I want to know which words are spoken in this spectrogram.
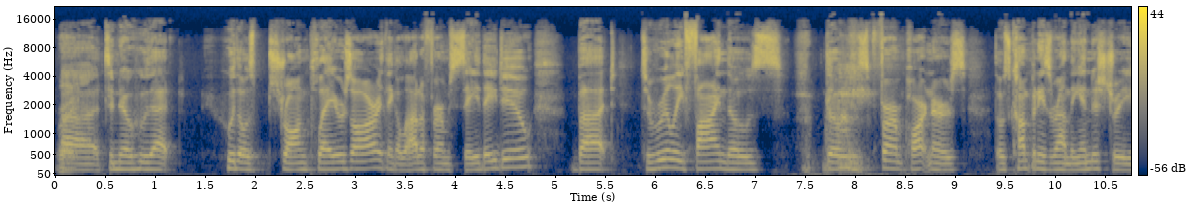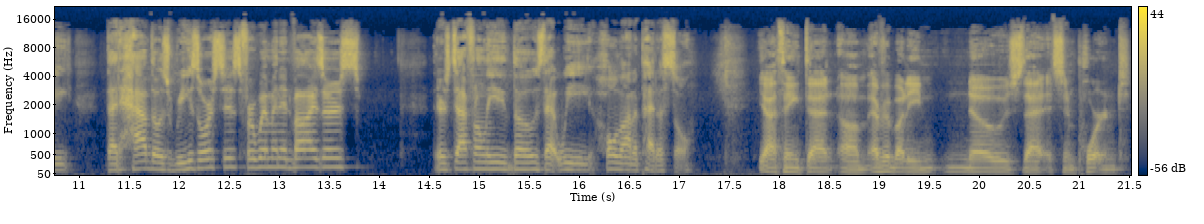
right. uh, to know who that who those strong players are. I think a lot of firms say they do, but to really find those those firm partners, those companies around the industry that have those resources for women advisors, there's definitely those that we hold on a pedestal. Yeah, I think that um, everybody knows that it's important,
